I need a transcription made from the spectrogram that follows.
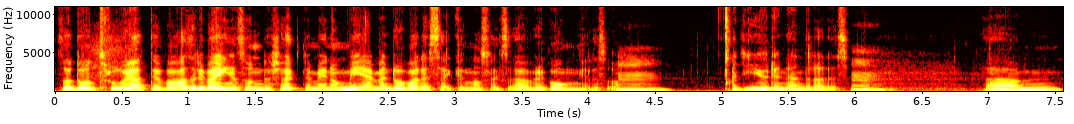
Så då tror jag att det var, alltså det var ingen som undersökte mig något mer men då var det säkert någon slags övergång eller så. Mm. Att ljuden ändrades. Mm. Ehm,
